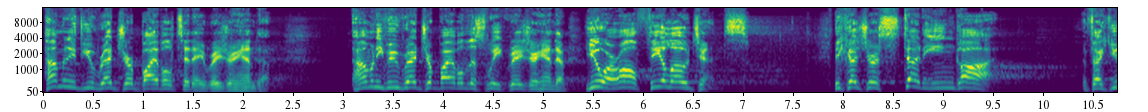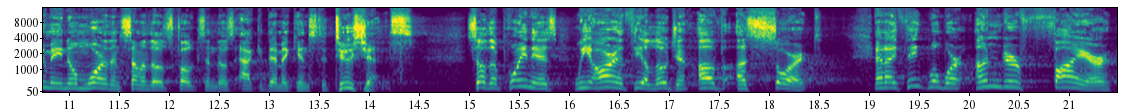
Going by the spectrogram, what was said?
How many of you read your Bible today? Raise your hand up. How many of you read your Bible this week? Raise your hand up. You are all theologians because you're studying God. In fact, you may know more than some of those folks in those academic institutions. So the point is, we are a theologian of a sort. And I think when we're under fire,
